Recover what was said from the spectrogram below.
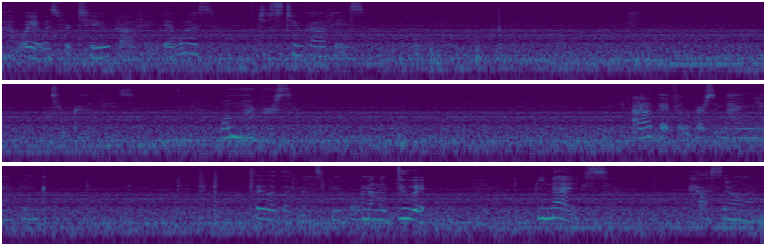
If that wait was for two coffee, it was just two coffees. Two coffees. One more person. I would pay for the person behind me, I think. They look like nice people. I'm gonna do it. Be nice. Pass it on.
